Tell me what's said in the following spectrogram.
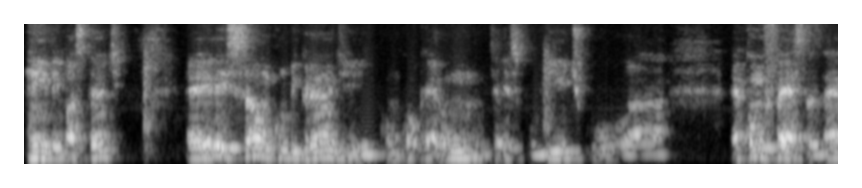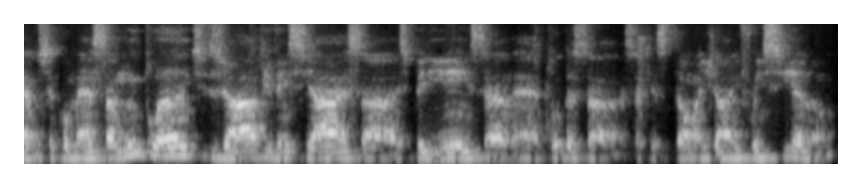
rendem bastante. É, eleição, clube grande, como qualquer um, interesse político, a, é como festas, né? Você começa muito antes já a vivenciar essa experiência, né? Toda essa, essa questão aí já influencia no,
